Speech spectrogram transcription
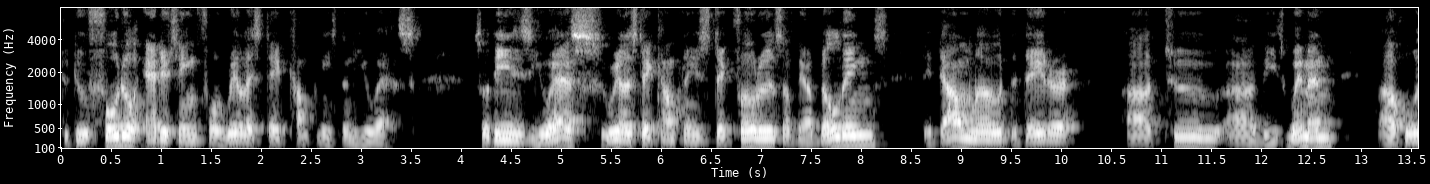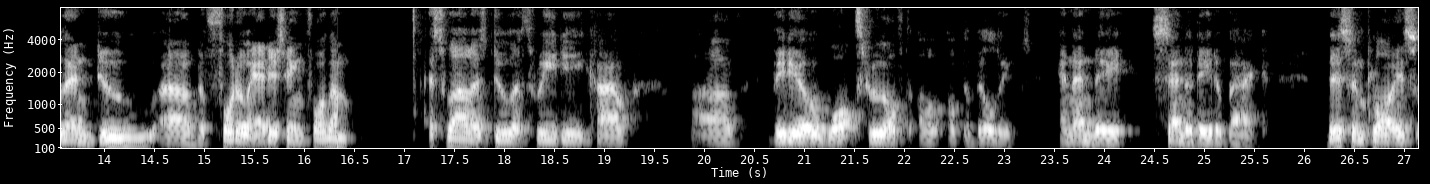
to do photo editing for real estate companies in the US. So these US real estate companies take photos of their buildings, they download the data uh, to uh, these women uh, who then do uh, the photo editing for them as well as do a 3D kind of uh, video walkthrough of, of, of the buildings. And then they send the data back. This employs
